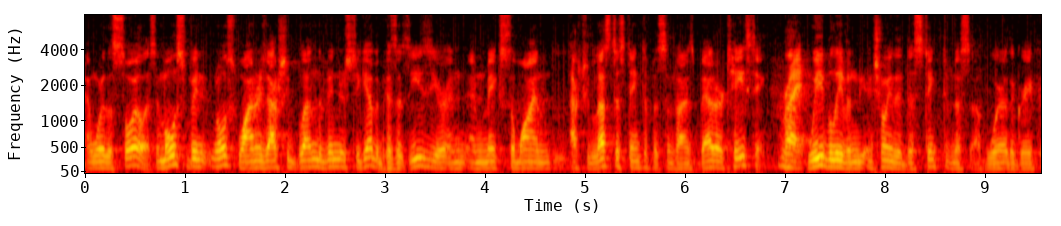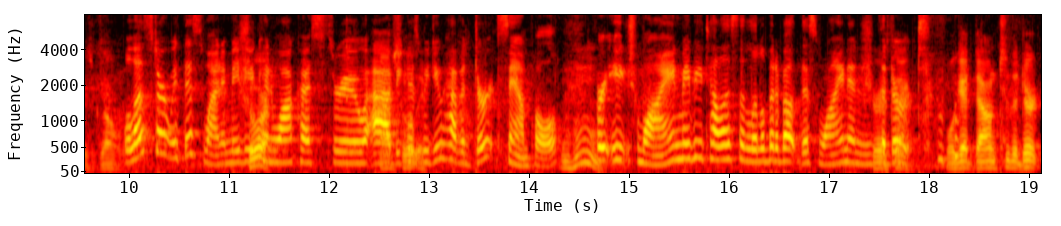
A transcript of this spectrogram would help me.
and where the soil is. And most, vine- most wineries actually blend the vineyards together because it's easier and, and makes the wine actually less distinctive but sometimes better tasting. Right. We believe in, in showing the distinctiveness of where the grape is grown. Well, let's start with this one, and maybe you can walk us through, uh, because we do have a dirt sample for each wine. Maybe tell us a little bit about this wine and Sure the thing. dirt. We'll get down to the dirt.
